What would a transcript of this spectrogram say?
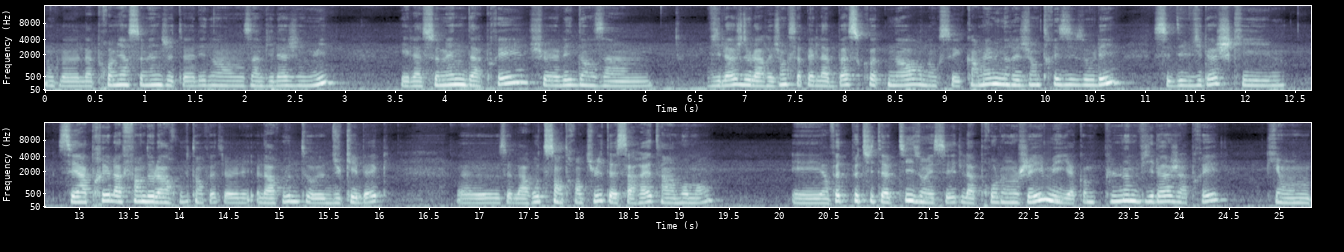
Donc la, première semaine, j'étais allée dans un village inuit. Et la semaine d'après, je suis allée dans un village de la région qui s'appelle la Basse-Côte Nord. Donc c'est quand même une région très isolée. C'est des villages qui... C'est après la fin de la route, en fait. La route du Québec, euh, la route 138, elle s'arrête à un moment. Et en fait, petit à petit, ils ont essayé de la prolonger, mais il y a comme plein de villages après qui n'ont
